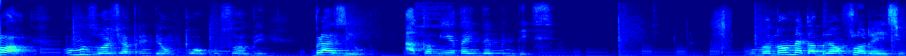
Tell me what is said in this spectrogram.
Olá, vamos hoje aprender um pouco sobre Brasil, a caminha da independência. O meu nome é Gabriel Florencio,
